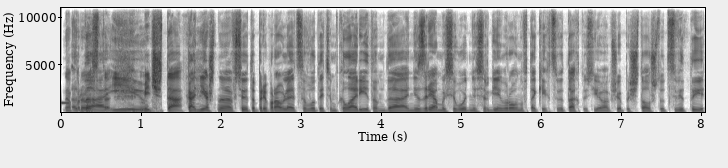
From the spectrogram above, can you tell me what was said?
Да, просто. и Мечта. Конечно, все это приправляется вот этим колоритом, да. Не зря мы сегодня с Сергеем ровно в таких цветах. То есть я вообще посчитал, что цветы,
